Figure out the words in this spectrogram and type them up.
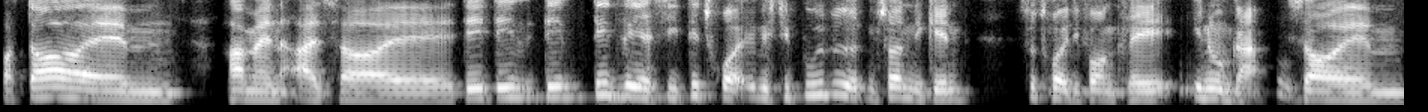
Og der øh, har man altså, øh, det, det, det, det vil jeg sige, det tror jeg, hvis de budbyder den sådan igen, så tror jeg, de får en klage endnu en gang. Så, øh,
